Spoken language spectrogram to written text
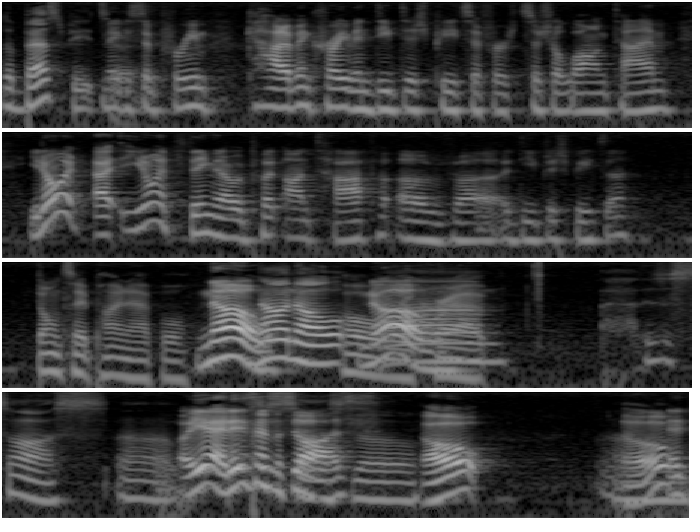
the best pizza. Make a supreme. God, I've been craving deep dish pizza for such a long time. You know what? I, you know what thing that I would put on top of uh, a deep dish pizza? Don't say pineapple. No. no, no, Holy No. crap. Um, there's a sauce. Um, Oh yeah, it is a kinda sauce. Oh, Oh. It,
